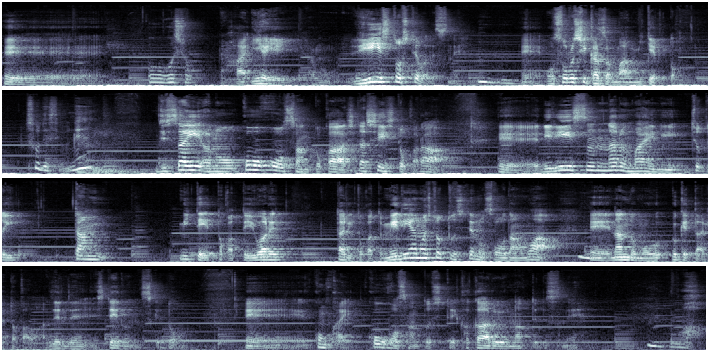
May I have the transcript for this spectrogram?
えー、大御所。はい、いやいやいや、あのリリースとしてはですね、うんうん、えー、恐ろしい数はまあ見てるとそうですよね、うん、実際あの広報さんとか親しい人から、えー、リリースになる前にちょっと一旦見てとかって言われたりとかってメディアの人としての相談は、うん、えー、何度も受けたりとかは全然してるんですけど、えー、今回広報さんとして関わるようになってですね、うん。うん、あ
